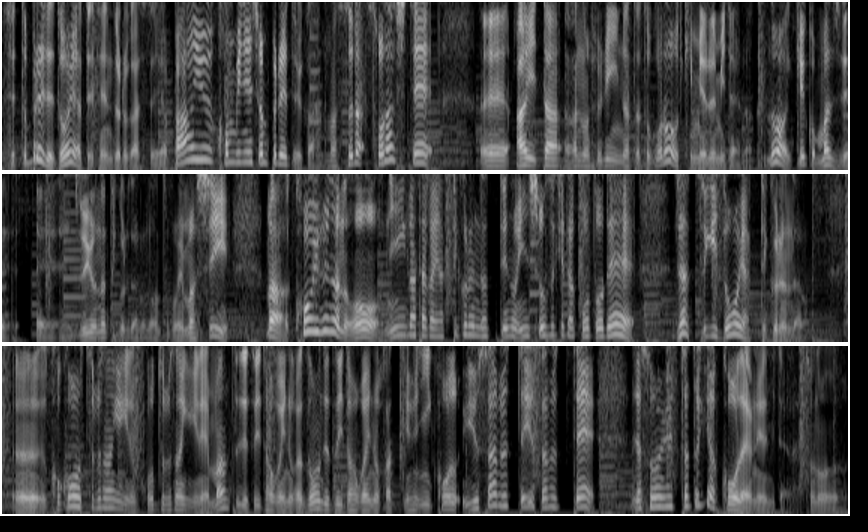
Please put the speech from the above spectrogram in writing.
セットプレーでどうやって点取るかってやっぱああいうコンビネーションプレーというか、まあ、そらそらして、えー、空いたあのフリーになったところを決めるみたいなのは結構マジで、えー、重要になってくるだろうなと思いますし、まあこういう風なのを新潟がやってくるんだっていうのを印象づけたことでじゃあ次どうやってくるんだろう。うん、ここを潰さなきゃいけない、ここを潰さなきゃいけない、マンツーでついた方がいいのか、ゾーンでついた方がいいのかっていうふうに、こう、揺さぶって揺さぶって、じゃあそういった時はこうだよね、みたいな、その、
